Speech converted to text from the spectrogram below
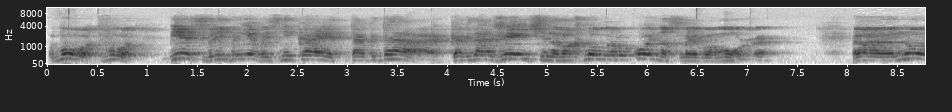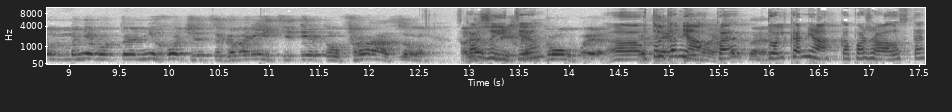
вот, вот. Бес в ребре возникает тогда, когда женщина махнула рукой на своего мужа. Э, ну, мне вот не хочется говорить эту фразу. Скажите. грубая. Э, Только мягко, только мягко, пожалуйста.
